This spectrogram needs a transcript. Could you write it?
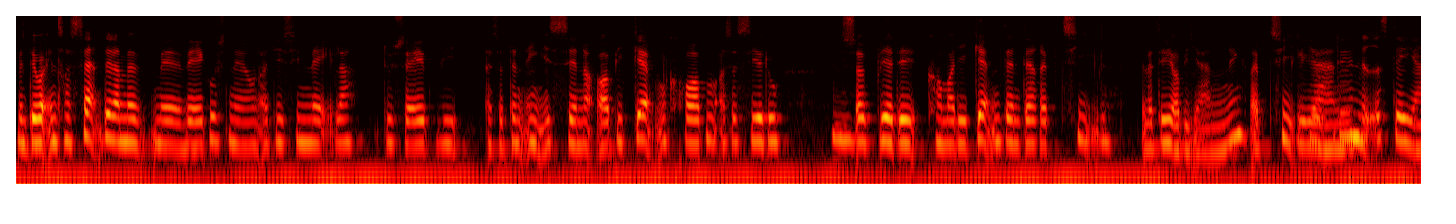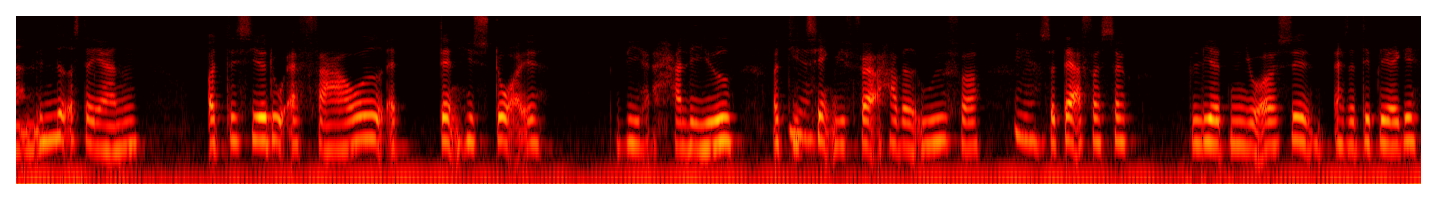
Men det var interessant det der med, med vagusnerven og de signaler, du sagde, vi, altså den egentlig sender op igennem kroppen, og så siger du, Mm. så bliver det, kommer det igennem den der reptil, eller det er oppe i hjernen, ikke? Reptilhjernen. Jo, det er nederste i hjernen. det nederste af hjernen. Og det siger du er farvet af den historie, vi har levet, og de Ja. ting, vi før har været ude for. Ja. Så derfor så bliver den jo også, altså det bliver ikke,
